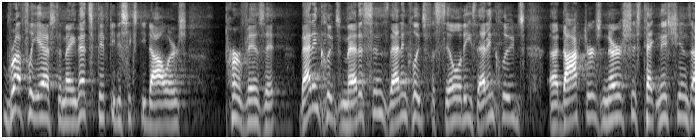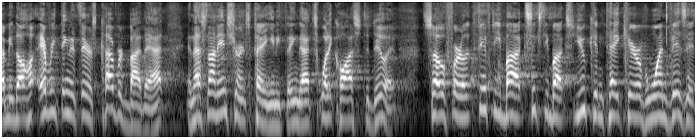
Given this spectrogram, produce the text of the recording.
roughly estimating that's 50 to $60 per visit. That includes medicines, that includes facilities, that includes uh, doctors, nurses, technicians. I mean, the, everything that's there is covered by that. And that's not insurance paying anything, that's what it costs to do it. So, for 50 bucks, 60 bucks, you can take care of one visit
